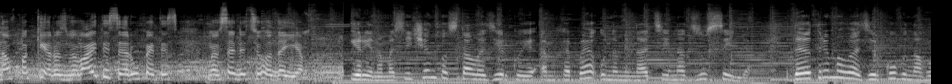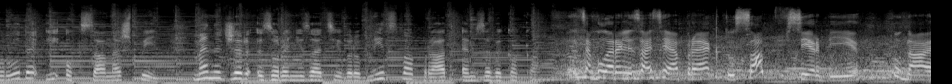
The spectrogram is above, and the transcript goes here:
Навпаки, розвивайтеся, рухайтесь. Ми все для цього даємо. Ірина Масліченко стала зіркою МХП у номінації «Надзусилля», де отримала зіркову нагороду і Оксана Шпиль, менеджер з організації виробництва ПРАД МЗВКК. Це була реалізація проекту САП в Сербії ну, на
